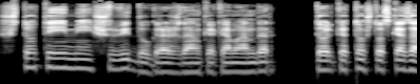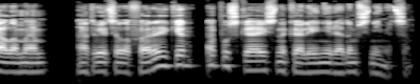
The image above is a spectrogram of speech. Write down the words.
«Что ты имеешь в виду, гражданка-командер?» «Только то, что сказала, мэм», — ответила Форейкер, опускаясь на колени рядом с немецем.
